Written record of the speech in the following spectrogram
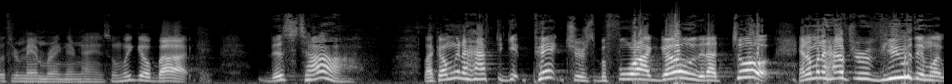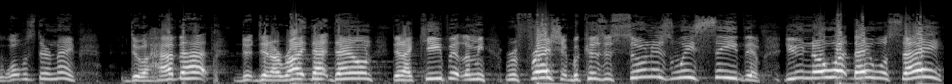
with remembering their names. When we go back this time, like I'm going to have to get pictures before I go that I took, and I'm going to have to review them. Like, what was their name? Do I have that? did I write that down? Did I keep it? Let me refresh it because as soon as we see them, do you know what they will say?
